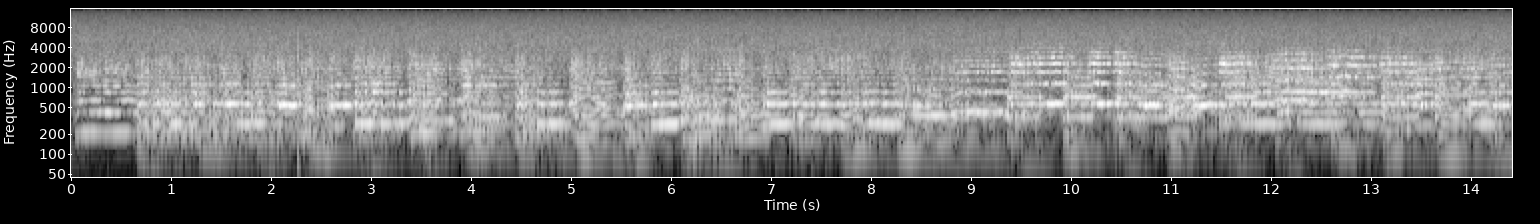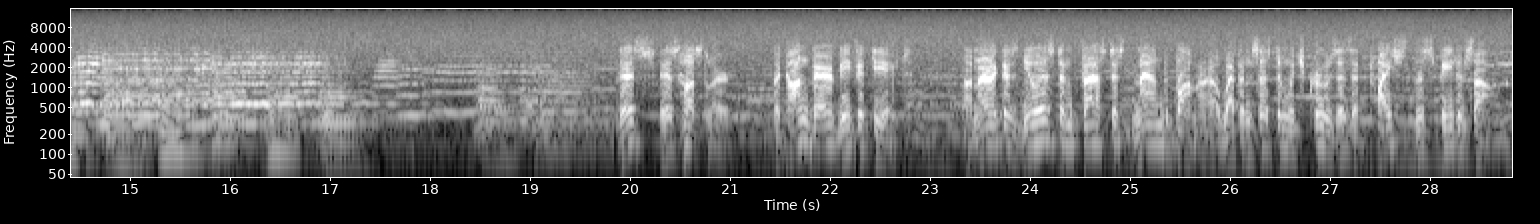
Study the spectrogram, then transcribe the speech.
This is Hustler, the Convair B-58, America's newest and fastest manned bomber, a weapon system which cruises at twice the speed of sound.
